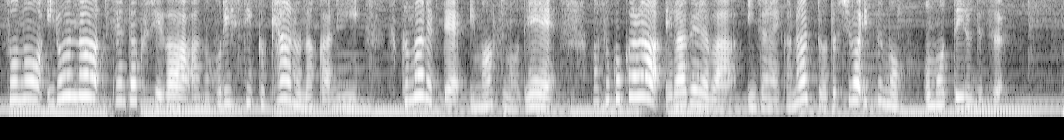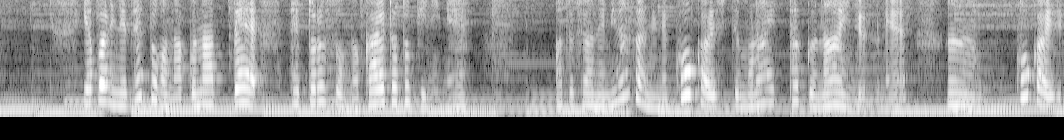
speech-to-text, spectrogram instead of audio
そのいろんな選択肢があのホリスティックケアの中に含まれていますので、まあ、そこから選べればいいんじゃないかなって私はいつも思っているんです。やっぱりねペットが亡くなってペットロスを迎えた時にね私はね皆さんにね後悔してもらいたくないんですね。うん、後悔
